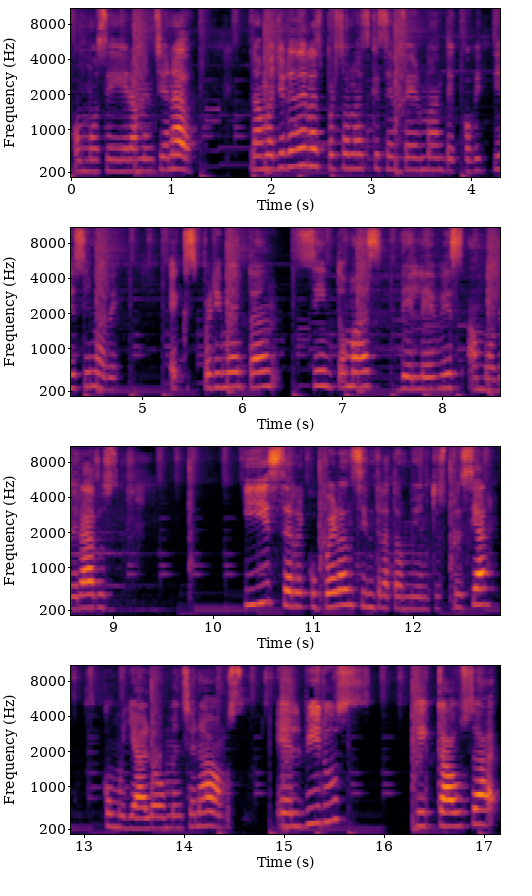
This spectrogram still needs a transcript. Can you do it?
como se era mencionado. La mayoría de las personas que se enferman de COVID-19 experimentan síntomas de leves a moderados y se recuperan sin tratamiento especial, como ya lo mencionábamos. El virus que causa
